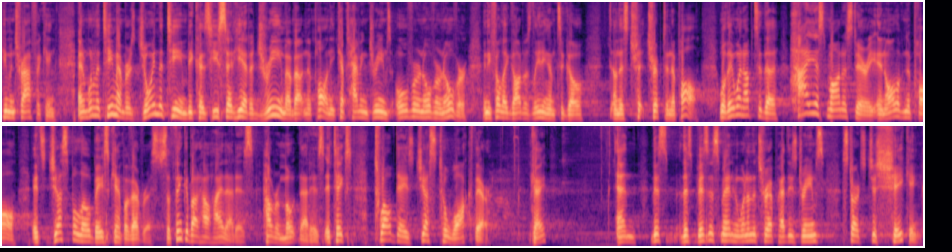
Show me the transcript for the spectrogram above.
human trafficking. And one of the team members joined the team because he said he had a dream about Nepal and he kept having dreams over and over and over. And he felt like God was leading him to go on this tri- trip to Nepal. Well, they went up to the highest monastery in all of Nepal. It's just below base camp of Everest. So think about how high that is, how remote that is. It takes 12 days just to walk there. Okay? And this, this businessman who went on the trip, had these dreams, starts just shaking.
